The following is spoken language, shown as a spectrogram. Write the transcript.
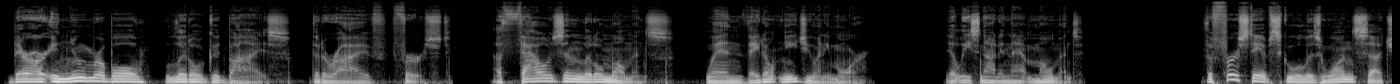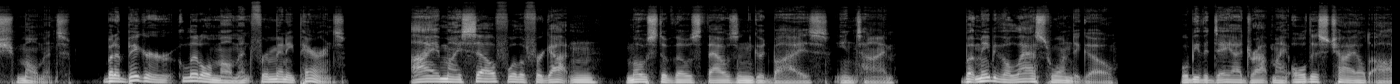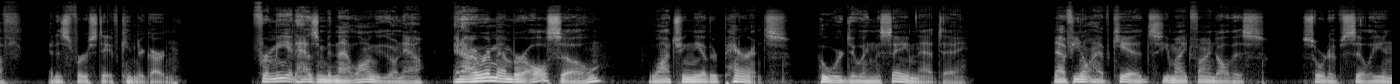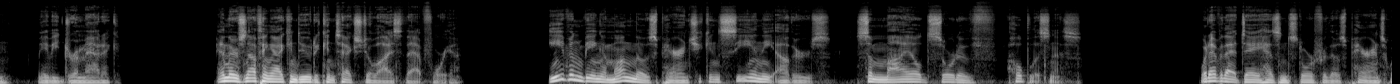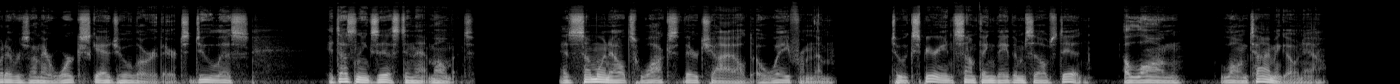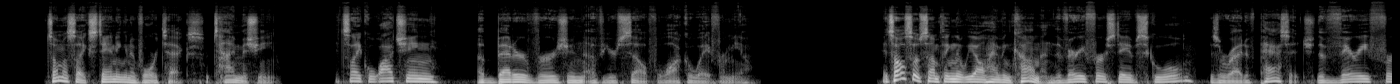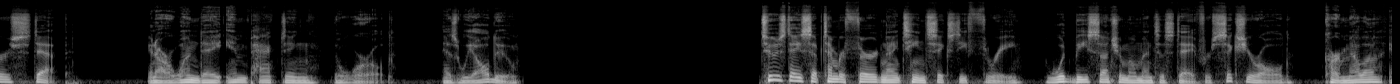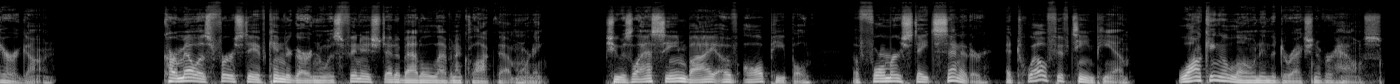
There are innumerable little goodbyes that arrive first. A thousand little moments when they don't need you anymore, at least not in that moment. The first day of school is one such moment, but a bigger little moment for many parents. I myself will have forgotten most of those thousand goodbyes in time, but maybe the last one to go will be the day I drop my oldest child off at his first day of kindergarten. For me, it hasn't been that long ago now. And I remember also watching the other parents who were doing the same that day. Now, if you don't have kids, you might find all this sort of silly and maybe dramatic. And there's nothing I can do to contextualize that for you. Even being among those parents, you can see in the others some mild sort of hopelessness. Whatever that day has in store for those parents, whatever's on their work schedule or their to do list, it doesn't exist in that moment. As someone else walks their child away from them to experience something they themselves did a long, long time ago now. It's almost like standing in a vortex, a time machine. It's like watching a better version of yourself walk away from you. It's also something that we all have in common. The very first day of school is a rite of passage, the very first step in our one day impacting the world, as we all do Tuesday, September 3rd, 1963, would be such a momentous day for six year old Carmella Aragon. Carmella's first day of kindergarten was finished at about 11 o'clock that morning. She was last seen by, of all people, a former state senator at 12:15 p.m., walking alone in the direction of her house.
